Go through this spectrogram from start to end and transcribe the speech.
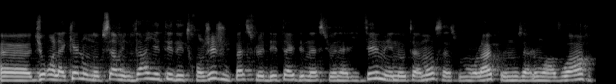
euh, durant laquelle on observe une variété d'étrangers. Je vous passe le détail des nationalités, mais notamment c'est à ce moment-là que nous allons avoir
